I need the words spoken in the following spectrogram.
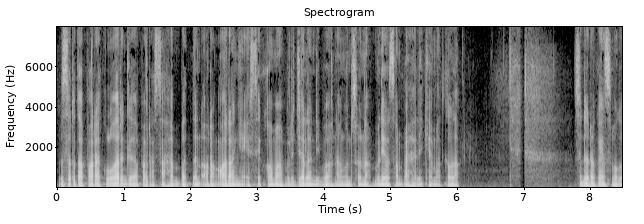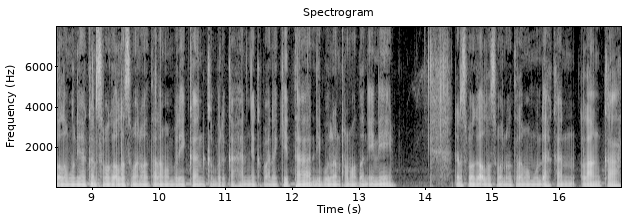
beserta para keluarga, para sahabat dan orang-orang yang istiqomah berjalan di bawah naungan sunnah beliau sampai hari kiamat kelak. Saudaraku yang semoga Allah muliakan, semoga Allah Subhanahu wa taala memberikan keberkahannya kepada kita di bulan Ramadan ini dan semoga Allah Subhanahu wa taala memudahkan langkah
